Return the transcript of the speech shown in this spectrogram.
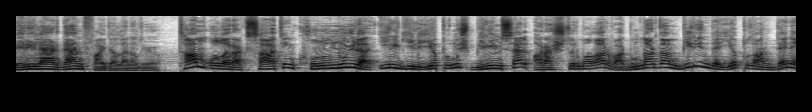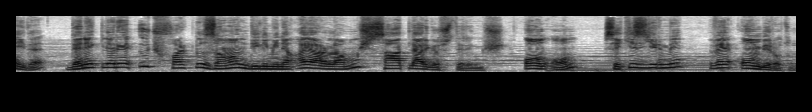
verilerden faydalanılıyor. Tam olarak saatin konumuyla ilgili yapılmış bilimsel araştırmalar var. Bunlardan birinde yapılan deneyde deneklere 3 farklı zaman dilimine ayarlanmış saatler gösterilmiş. 10-10, 8-20 ve 11.30.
